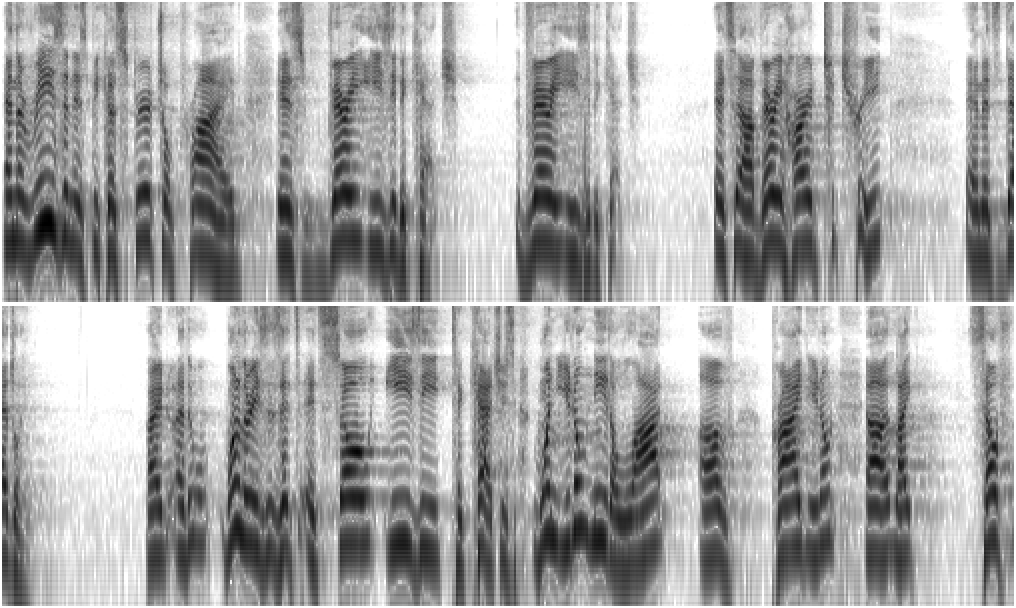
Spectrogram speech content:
And the reason is because spiritual pride is very easy to catch. Very easy to catch. It's uh, very hard to treat, and it's deadly. Right? One of the reasons it's, it's so easy to catch is one, you don't need a lot of pride. You don't, uh, like self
